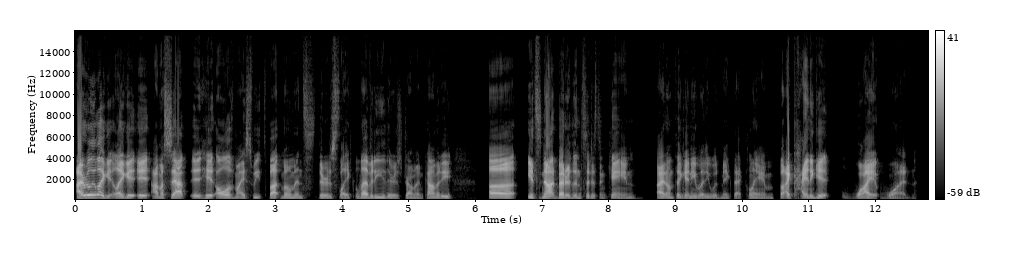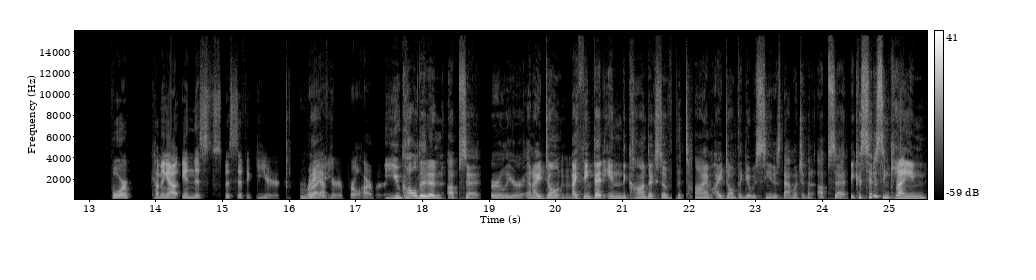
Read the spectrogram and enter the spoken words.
I really like it. Like it, it, I'm a sap. It hit all of my sweet spot moments. There's like levity. There's drama and comedy. Uh, it's not better than Citizen Kane. I don't think anybody would make that claim, but I kind of get why it won for coming out in this specific year right, after Pearl Harbor. You called it an upset earlier, and I don't. Mhm. I think that in the context of the time, I don't think it was seen as that much of an upset because Citizen Right. Kane,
